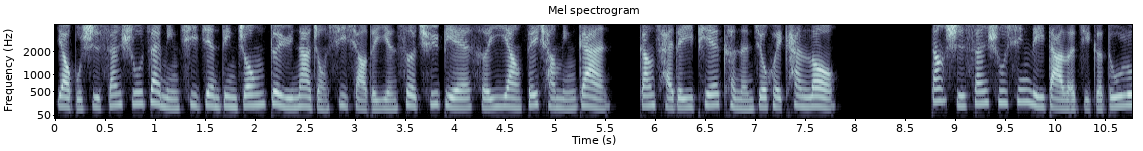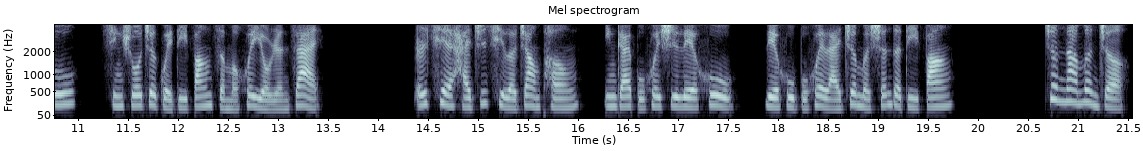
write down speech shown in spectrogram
要不是三叔在名器鉴定中对于那种细小的颜色区别和异样非常敏感，刚才的一瞥可能就会看漏。当时三叔心里打了几个嘟噜，心说这鬼地方怎么会有人在？而且还支起了帐篷，应该不会是猎户，猎户不会来这么深的地方。正纳闷着，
